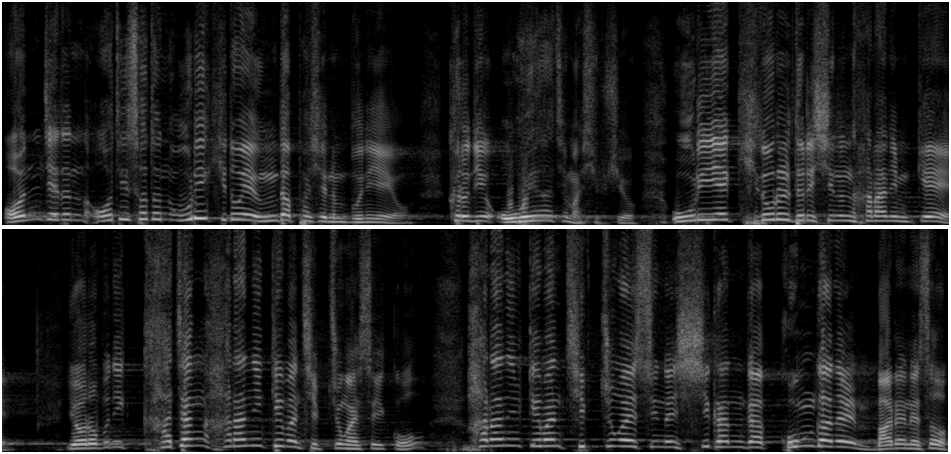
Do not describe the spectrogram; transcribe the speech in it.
언제든 어디서든 우리 기도에 응답하시는 분이에요. 그러니 오해하지 마십시오. 우리의 기도를 들으시는 하나님께 여러분이 가장 하나님께만 집중할 수 있고 하나님께만 집중할 수 있는 시간과 공간을 마련해서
